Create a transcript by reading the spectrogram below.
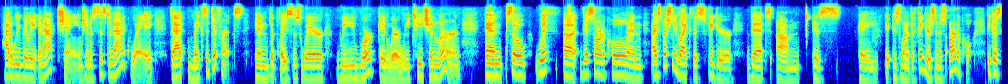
How do we really enact change in a systematic way that makes a difference in the places where we work and where we teach and learn? And so, with uh, this article, and I especially like this figure that um, is a is one of the figures in this article. Because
